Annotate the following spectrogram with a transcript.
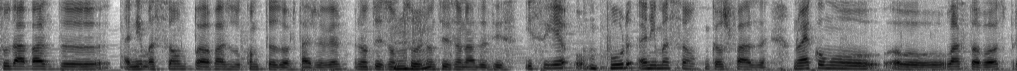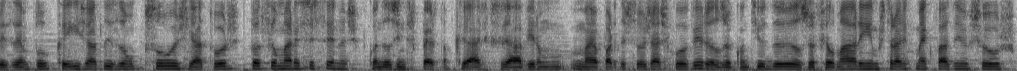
tudo à base de animação para a base do computador, estás a ver? Não utilizam Uhum. pessoas, não utilizam nada disso. Isso é um puro animação o que eles fazem. Não é como o, o Last of Us, por exemplo, que aí já utilizam pessoas e atores para filmar essas cenas quando eles interpretam. Que acho que já viram, a maior parte das pessoas já chegou a ver, eles a conteúdo, eles a filmarem e a mostrarem como é que fazem os seus,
